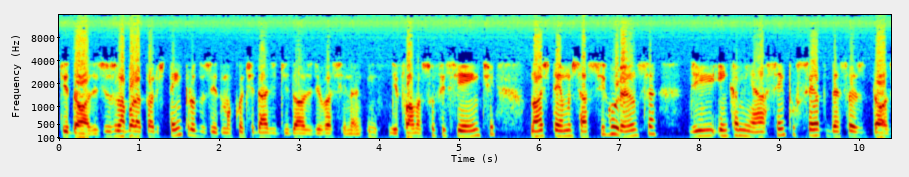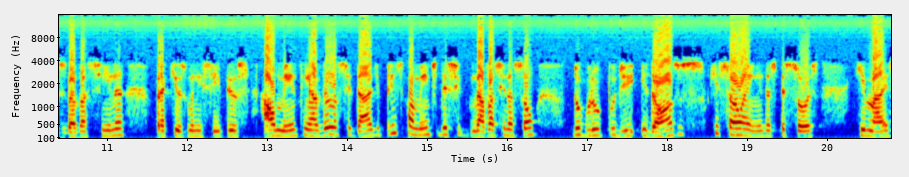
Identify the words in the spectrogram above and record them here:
de doses. E os laboratórios têm produzido uma quantidade de doses de vacina de forma suficiente, nós temos a segurança de encaminhar 100% dessas doses da vacina para que os municípios aumentem a velocidade, principalmente desse, da vacinação do grupo de idosos, que são ainda as pessoas que mais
